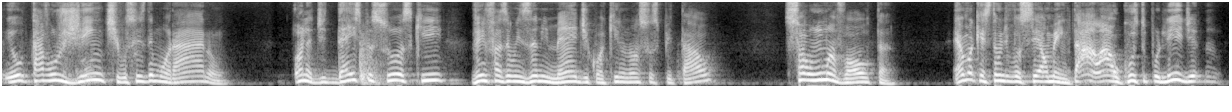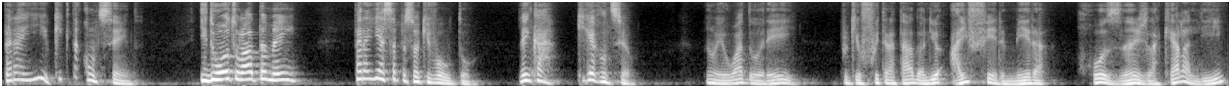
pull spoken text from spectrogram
Eu tava urgente, vocês demoraram. Olha, de 10 pessoas que vêm fazer um exame médico aqui no nosso hospital, só uma volta. É uma questão de você aumentar lá o custo por lead? Peraí, o que está acontecendo? E do outro lado também. Peraí, essa pessoa que voltou. Vem cá, o que, que aconteceu? Não, eu adorei, porque eu fui tratado ali. A enfermeira Rosângela, aquela ali,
